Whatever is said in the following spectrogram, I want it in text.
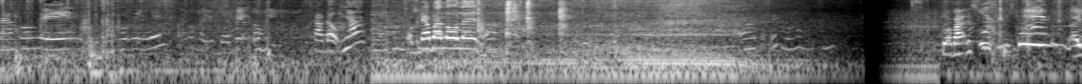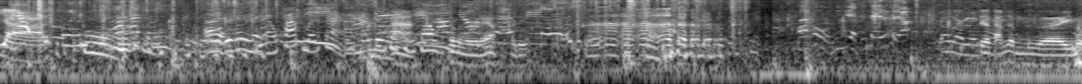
Chào cô Chào cô Huyền nhé Con thấy bố mẹ con bị Chào Đậu nhá? Đậu đeo ba lô lên của bạn. Ây da À, đây là áo khoác với cả mang lên À. phía sau Tôi ngồi đấy à? Đi đẹp trên xe nữa thầy ạ Đây là mấy Bây giờ 8 giờ 11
